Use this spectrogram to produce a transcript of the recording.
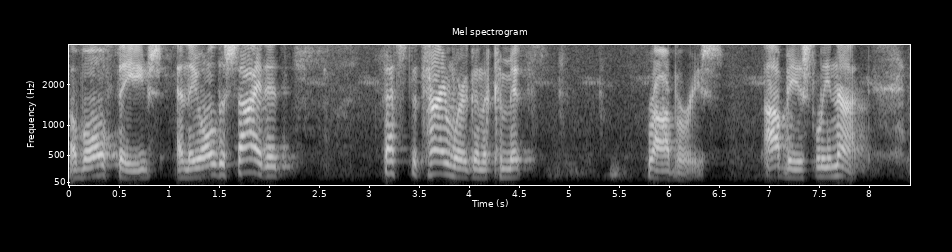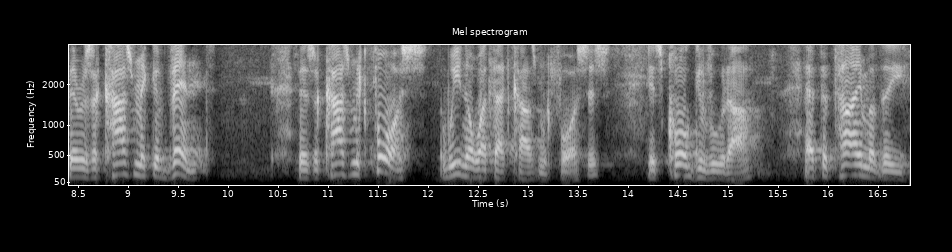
of all thieves, and they all decided that's the time we're going to commit robberies. Obviously not. There is a cosmic event there's a cosmic force. We know what that cosmic force is. It's called Gevura. At the time of the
